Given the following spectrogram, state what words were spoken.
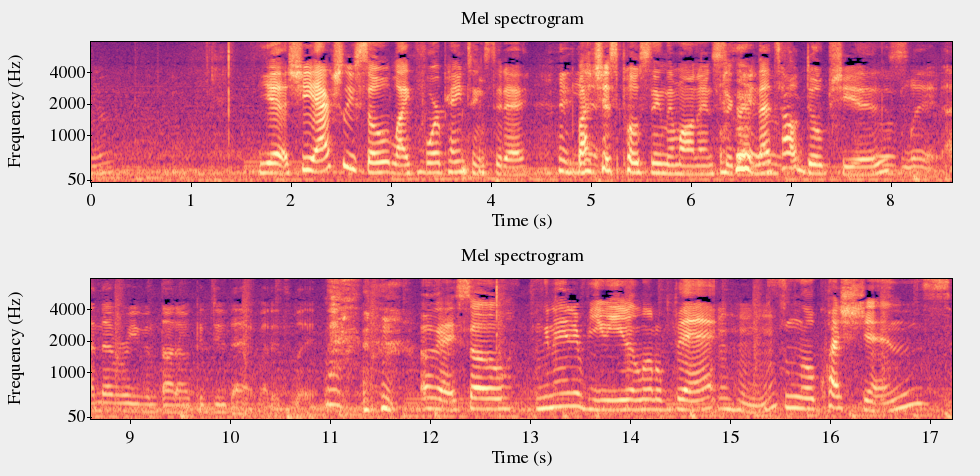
You know? Yeah, she actually sold like four paintings today by just posting them on Instagram. That's how dope she It was is. lit. I never even thought I could do that, but it's lit. Okay, so I'm gonna interview you a little bit. mm-hmm. Some little questions.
